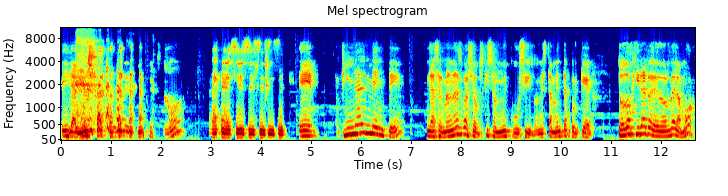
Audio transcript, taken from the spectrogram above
Y de ahí ¿no? sí, sí, sí, sí, sí. Eh, finalmente, las hermanas Wachowski son muy cursis, honestamente, porque todo gira alrededor del amor.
